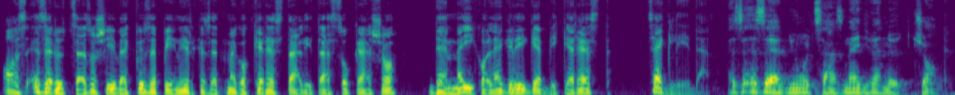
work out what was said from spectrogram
az 1500-as évek közepén érkezett meg a keresztállítás szokása, de melyik a legrégebbi kereszt? Cegléden. Ez 1845 csak.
